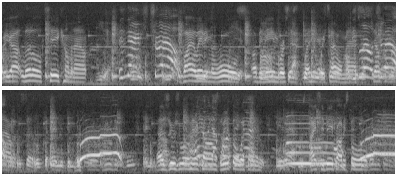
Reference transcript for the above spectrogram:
We got Little T coming out, his name's Trill. violating the rules of the name versus light heavyweight title match. Coming out. As usual, here comes Lethal with him. ICB probably still a little winded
